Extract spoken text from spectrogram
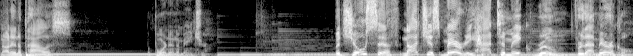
Not in a palace, but born in a manger. But Joseph, not just Mary, had to make room for that miracle.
